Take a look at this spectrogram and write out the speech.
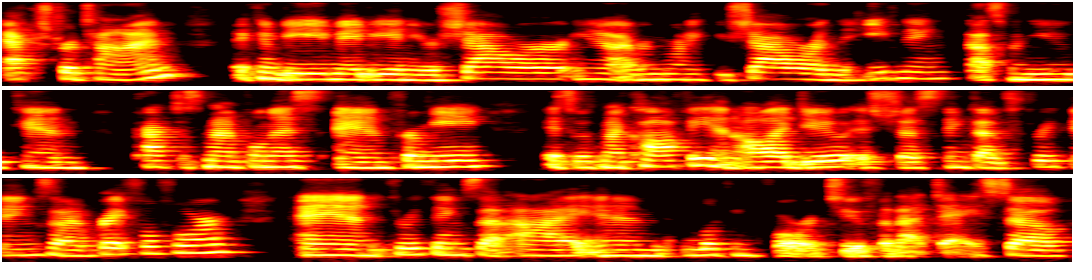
extra time. It can be maybe in your shower, you know, every morning if you shower in the evening, that's when you can practice mindfulness. And for me, it's with my coffee. And all I do is just think of three things that I'm grateful for and three things that I am looking forward to for that day. So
